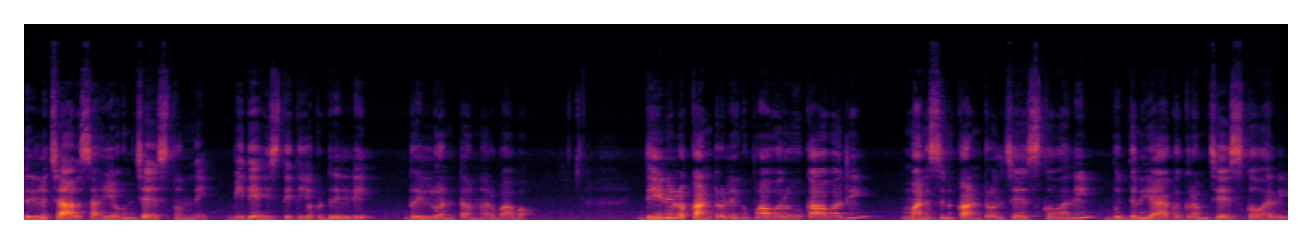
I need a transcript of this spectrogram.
డ్రిల్ చాలా సహయోగం చేస్తుంది. విదేహి స్థితి యొక్క డ్రిల్లి డ్రిల్ అంటున్నారు బాబా. దీనిలో కంట్రోలింగ్ పవరు కావాలి మనసును కంట్రోల్ చేసుకోవాలి బుద్ధిని ఏకగ్రం చేసుకోవాలి.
